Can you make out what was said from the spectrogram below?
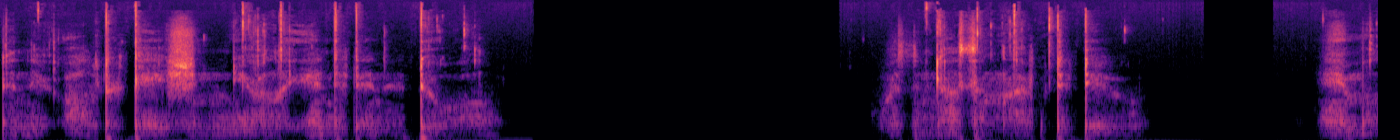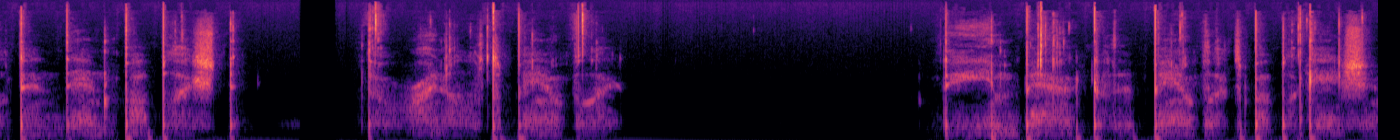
and the altercation nearly ended in a duel. With nothing left to do, Hamilton then published the Reynolds pamphlet. The impact of the pamphlet's publication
